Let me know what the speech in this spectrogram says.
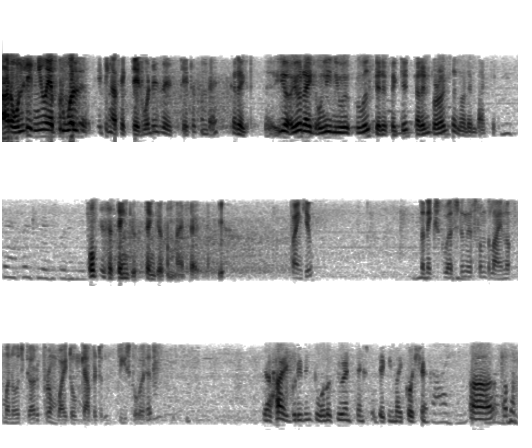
Are only new approvals getting affected? What is the status on that? Correct. Uh, you're, you're right. Only new approvals get affected. Current products are not impacted. Okay, sir. Thank you. Thank you from my side. Yeah. Thank you. The next question is from the line of Manoj Garg from White Oak Capital. Please go ahead. Yeah, hi. Good evening to all of you and thanks for taking my question. Uh, Aman,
